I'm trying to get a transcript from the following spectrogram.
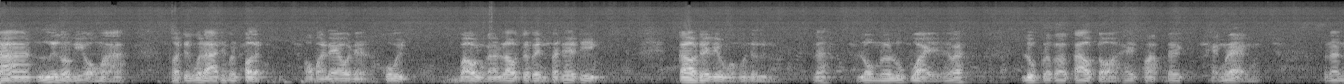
นาเรื่องเหล่านี้ออกมาพอถึงเวลาที่มันเปิดออกมาแล้วเนี่ยโควิดเบาลงแล้วเราจะเป็นประเทศที่ก้าวได้เร็วกว่าคนอื่นนะล้มแล้วลุกไวใช่ไหมลุกแล้วก็ก้าวต่อให้ความได้แข็งแรง เพราะนั้น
